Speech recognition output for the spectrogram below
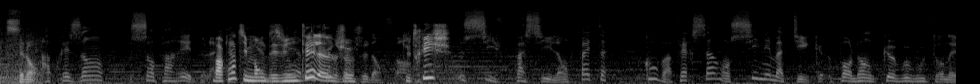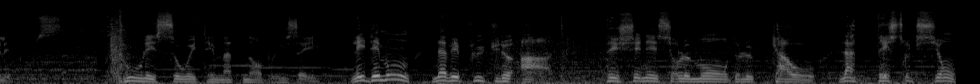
Excellent. À présent, de la Par contre, il manque des unités, là, le jeu. d'enfant. Tu triches? Si facile en fait qu'on va faire ça en cinématique pendant que vous vous tournez les pouces. Tous les seaux étaient maintenant brisés. Les démons n'avaient plus qu'une hâte. Déchaîner sur le monde le chaos, la destruction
